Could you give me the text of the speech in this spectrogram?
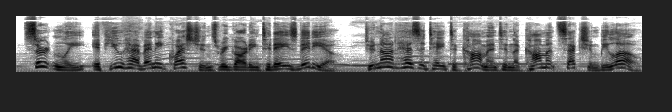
Certainly, if you have any questions regarding today's video, do not hesitate to comment in the comment section below.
